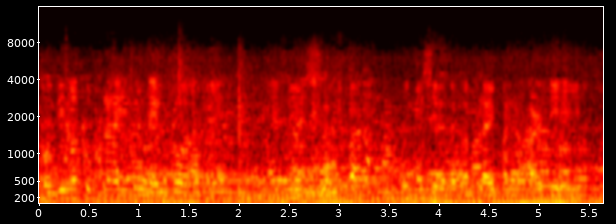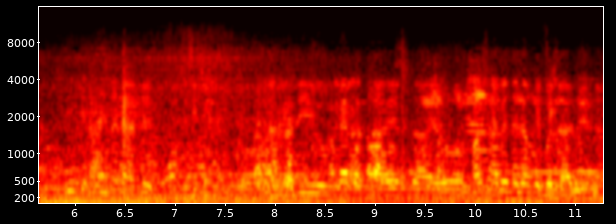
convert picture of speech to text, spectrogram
kung di mag-comply yung telco, okay. Kung di sila nag-apply pa ng RTA, kinain na natin. At pwede yung tayo tayo. Pasabi na lang kay Basalo na.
